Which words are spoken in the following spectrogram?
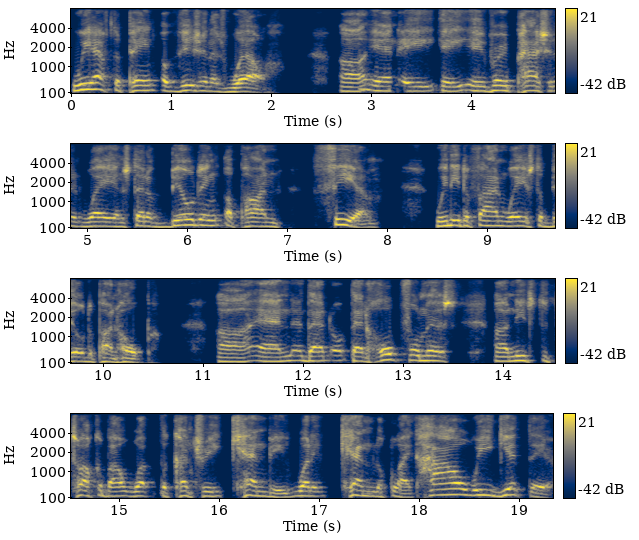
we have to paint a vision as well uh, mm-hmm. in a, a, a very passionate way. Instead of building upon fear, we need to find ways to build upon hope. Uh, and that that hopefulness uh, needs to talk about what the country can be, what it can look like, how we get there.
